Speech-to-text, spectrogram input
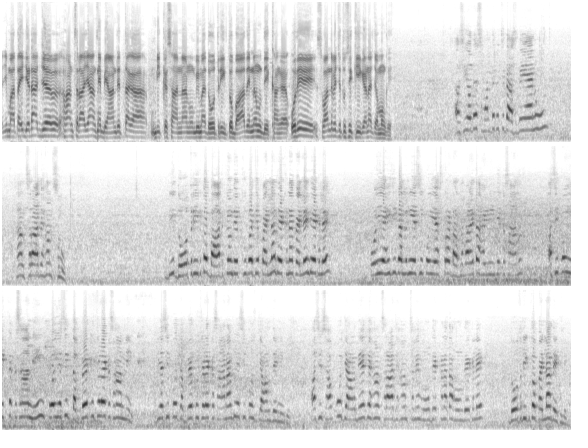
ਹਾਂਜੀ, ਮਾਤਾ ਜੀ, ਜਿਹੜਾ ਅੱਜ ਹੰਸ ਰਾਜ ਹੰਸ ਨੇ ਬਿਆਨ ਦਿੱਤਾਗਾ ਵੀ ਕਿਸਾਨਾਂ ਨੂੰ ਵੀ ਮੈਂ 2 ਤਰੀਕ ਤੋਂ ਬਾਅਦ ਇਹਨਾਂ ਨੂੰ ਦੇਖਾਂਗਾ, ਉਹਦੇ ਸੰਬੰਧ ਵਿੱਚ ਤੁਸੀਂ ਕੀ ਕਹਿਣਾ ਚਾਹੋਗੇ? ਅਸੀਂ ਉਹਦੇ ਸੰਬੰਧ ਵਿੱਚ ਦੱਸਦੇ ਆ ਇਹਨੂੰ ਹੰਸਰਾਜ ਹੰਸ ਨੂੰ। ਵੀ 2 ਤਰੀਕ ਤੋਂ ਬਾਅਦ ਕਿਉਂ ਦੇਖੂਗਾ? ਜੇ ਪਹਿਲਾਂ ਦੇਖਣਾ ਪਹਿਲਾਂ ਹੀ ਦੇਖ ਲੈ। ਕੋਈ ਇਹੋ ਜੀ ਗੱਲ ਨਹੀਂ, ਅਸੀਂ ਕੋਈ ਇਸ ਤਰ੍ਹਾਂ ਡਰਨ ਵਾਲੇ ਤਾਂ ਹੈ ਨਹੀਂ ਕਿ ਕਿਸਾਨ। ਅਸੀਂ ਕੋਈ ਇੱਕ ਕਿਸਾਨ ਨਹੀਂ, ਕੋਈ ਅਸੀਂ ਦੱਬੇ ਕੁਚਲੇ ਕਿਸਾਨ ਨਹੀਂ। ਵੀ ਅਸੀਂ ਕੋਈ ਦੱਬੇ ਕੁਚਲੇ ਕਿਸਾਨ ਆ, ਵੀ ਅਸੀਂ ਕੁਝ ਜਾਣਦੇ ਨਹੀਂਗੇ ਅਸੀਂ ਸਭ ਕੁਝ ਜਾਣਦੇ ਆ ਕਿ ਹੰਸਰਾਜ ਹੰਸ ਨੇ ਹੁਣ ਦੇਖਣਾ ਤਾਂ ਹੁਣ ਦੇਖ ਲੈ 2 ਤਰੀਕ ਤੋਂ ਪਹਿਲਾਂ ਦੇਖ ਲੈ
